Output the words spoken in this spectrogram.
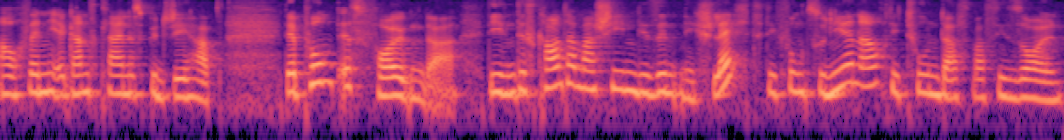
auch wenn ihr ganz kleines Budget habt. Der Punkt ist folgender. Die Discountermaschinen, die sind nicht schlecht, die funktionieren auch, die tun das, was sie sollen.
